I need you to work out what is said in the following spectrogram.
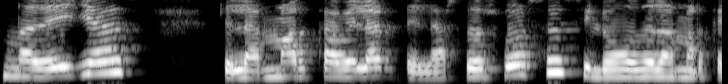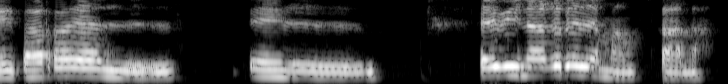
una de ellas, de la marca Belarte, las dos bolsas, y luego de la marca Ibarra el, el, vinagre de manzana.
